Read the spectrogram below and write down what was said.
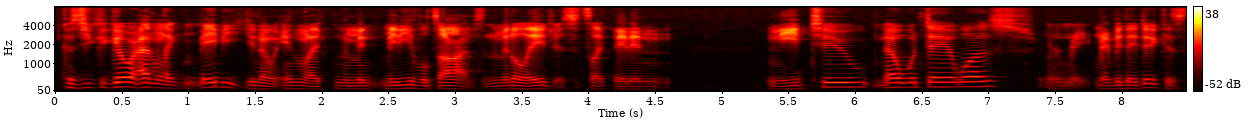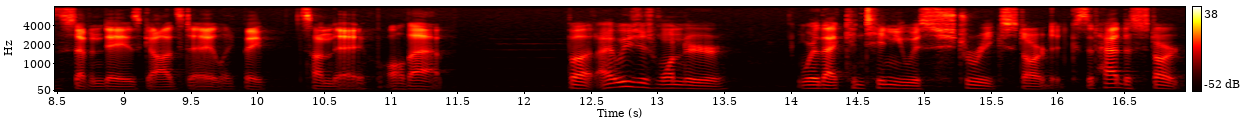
because you could go and like maybe you know in like the medieval times in the Middle Ages, it's like they didn't need to know what day it was, or maybe they did because the seven days, God's day, like they Sunday, all that. But I always just wonder where that continuous streak started because it had to start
